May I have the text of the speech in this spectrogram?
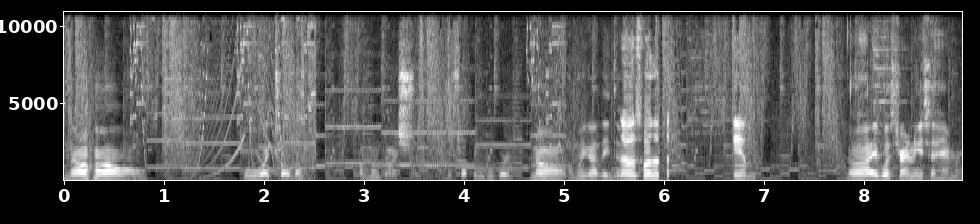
No. Ooh, I killed him. Oh my gosh. The fucking Bieber. No. Oh my god, they died. No, it's one of the. Damn. No, I was trying to use a hammer.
